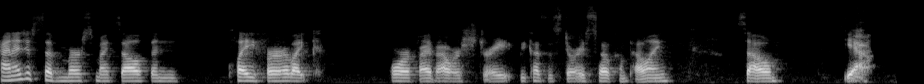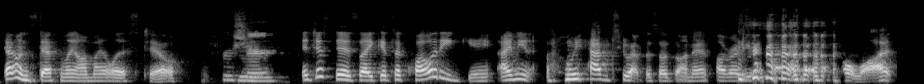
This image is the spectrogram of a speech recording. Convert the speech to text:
kind of just submerge myself and play for like four or five hours straight because the story is so compelling. So, yeah, that one's definitely on my list too. for sure hmm. It just is like it's a quality game. I mean, we have two episodes on it already. a lot.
